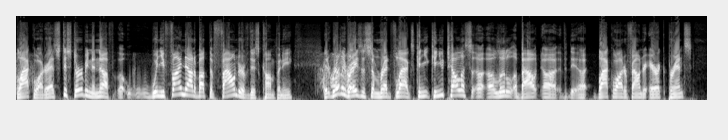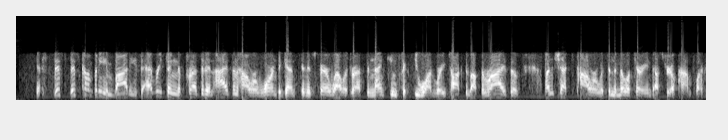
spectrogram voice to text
Blackwater. That's disturbing enough. Uh, when you find out about the founder of this company, it really raises some red flags. Can you can you tell us a, a little about uh, the uh, Blackwater founder Erik Prince? Yes. This this company embodies everything that President Eisenhower warned against in his farewell address in 1961, where he talks about the rise of unchecked power within the military-industrial complex.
